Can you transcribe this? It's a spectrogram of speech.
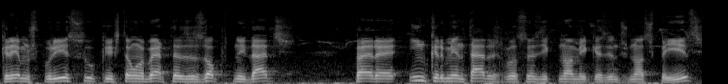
Queremos, por isso, que estão abertas as oportunidades para incrementar as relações económicas entre os nossos países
